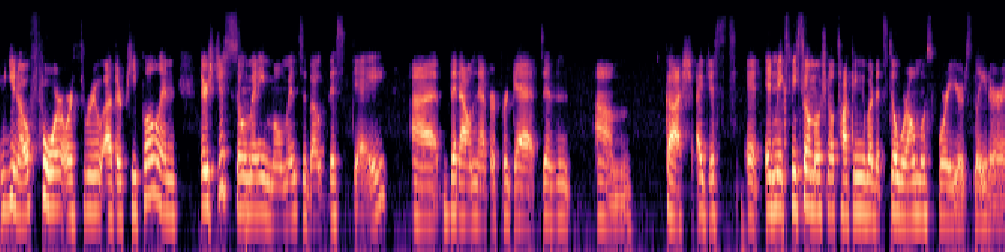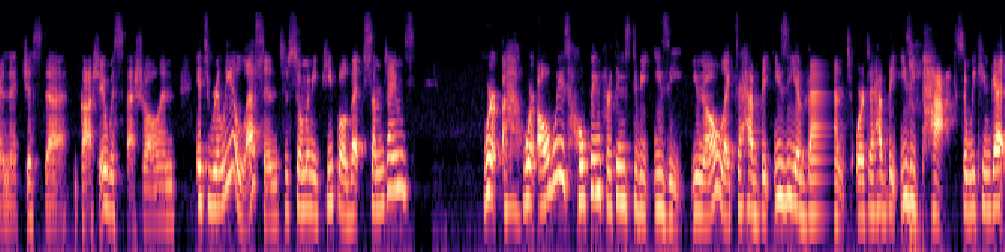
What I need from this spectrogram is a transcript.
you know, for or through other people. And there's just so many moments about this day uh, that I'll never forget. And um, gosh, I just, it, it makes me so emotional talking about it. Still, we're almost four years later. And it just, uh, gosh, it was special. And it's really a lesson to so many people that sometimes we're we're always hoping for things to be easy you know like to have the easy event or to have the easy path so we can get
